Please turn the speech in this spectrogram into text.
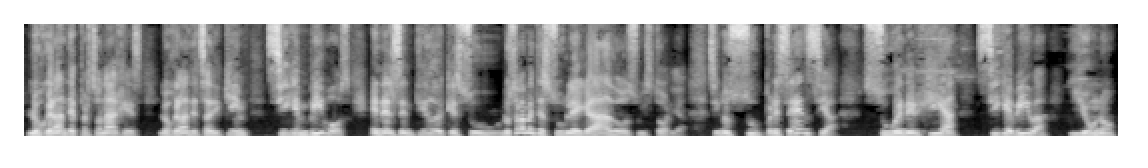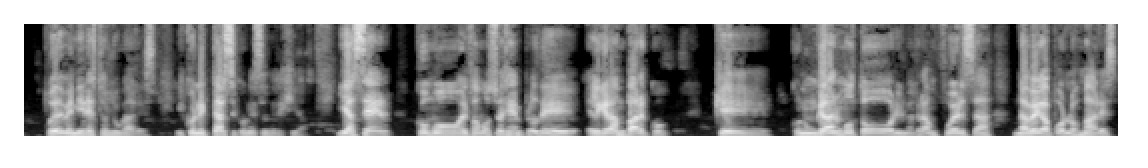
los grandes personajes, los grandes tzadikim, siguen vivos en el sentido de que su, no solamente su legado, su historia, sino su presencia, su energía sigue viva y uno puede venir a estos lugares y conectarse con esa energía y hacer como el famoso ejemplo de el gran barco que con un gran motor y una gran fuerza, navega por los mares,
